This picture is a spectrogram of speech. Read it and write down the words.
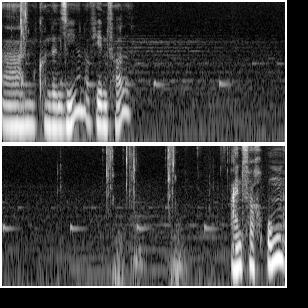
Ähm, kondensieren auf jeden Fall. Einfach um...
